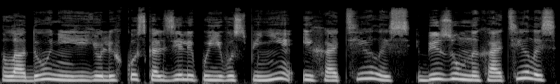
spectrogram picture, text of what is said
Ладони ее легко скользили по его спине, и хотелось, безумно хотелось,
